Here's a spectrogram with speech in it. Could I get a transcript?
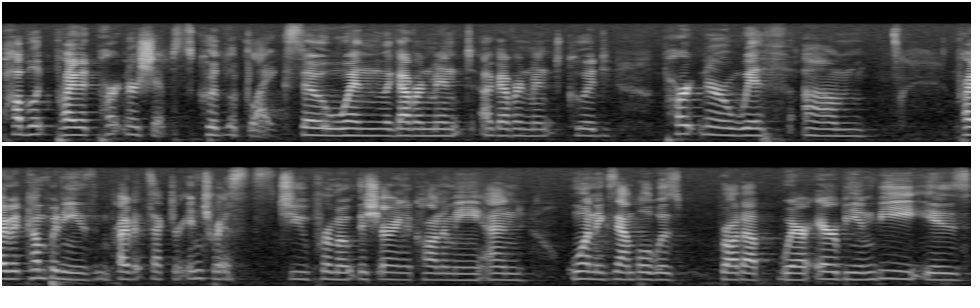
public-private partnerships could look like. So when the government, a government could partner with um, private companies and private sector interests to promote the sharing economy. And one example was brought up where Airbnb is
